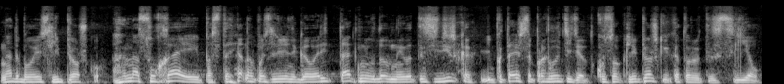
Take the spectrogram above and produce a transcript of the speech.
Надо было есть лепешку. Она сухая и постоянно после нее говорить так неудобно. И вот ты сидишь как и пытаешься проглотить этот кусок лепешки, который ты съел.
